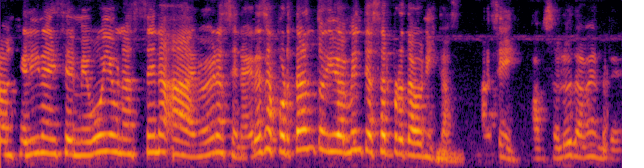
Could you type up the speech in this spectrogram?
Evangelina dice, me voy a una cena. Ah, me voy a una cena. Gracias por tanto y obviamente a ser protagonistas. Así, absolutamente.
